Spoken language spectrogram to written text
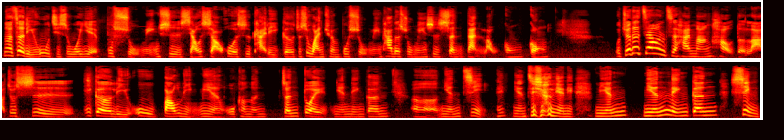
那这礼物其实我也不署名，是小小或者是凯利哥，就是完全不署名。他的署名是圣诞老公公。”我觉得这样子还蛮好的啦，就是一个礼物包里面，我可能针对年龄跟呃年纪，哎，年纪就年龄 年年龄跟性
